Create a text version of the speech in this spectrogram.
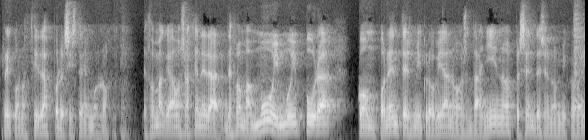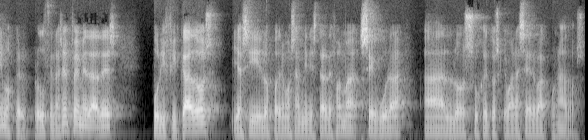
reconocidas por el sistema inmunológico. De forma que vamos a generar de forma muy, muy pura componentes microbianos dañinos presentes en los microorganismos que producen las enfermedades, purificados y así los podremos administrar de forma segura a los sujetos que van a ser vacunados.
